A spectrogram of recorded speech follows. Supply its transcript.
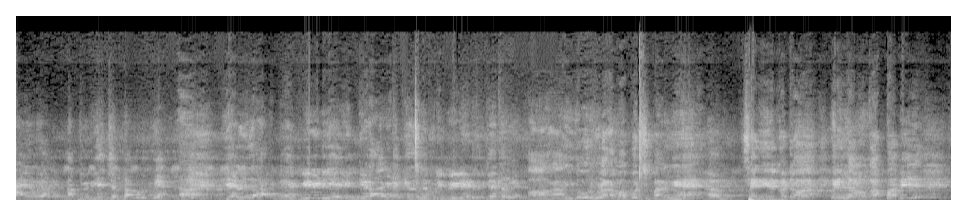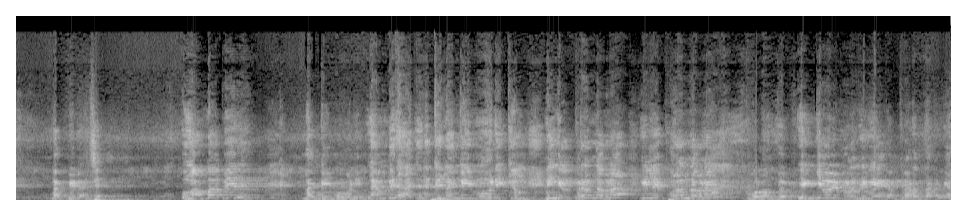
ஆயிரம் ரூபாய் கட்டினா பெரிய செல்லா கொடுக்குறேன் ஆ. எல்லாருமே வீடியோ எங்கடா கிடைக்குதுன்னு இப்படி வீடியோ எடுத்துட்டே தர்றேன் ஆஹா இது ஒரு உலகமா போச்சு பாருங்க. சரி இருக்கட்டும். இருந்தாலும் உங்க அப்பா பேரு? நம்பிராஜன். உங்க அம்மா பேரு? நங்கை மோகனி. நம்பிராஜனுக்கு நங்கை மோகனிக்கும். நீங்கள் பிறந்தவனா இல்லை பிறந்தவனா? குழந்தவன் எங்க போய் பிறந்தீங்க? பிறந்தவங்க.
